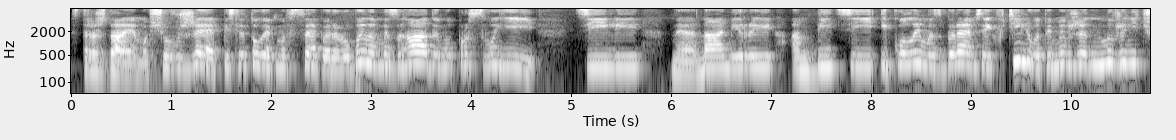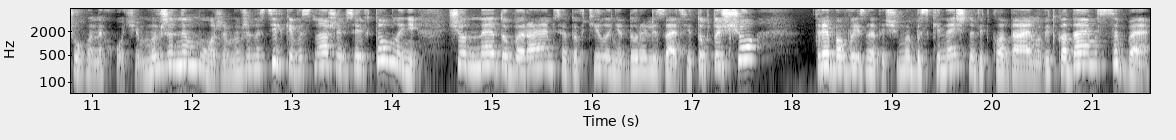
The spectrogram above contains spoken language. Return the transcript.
страждаємо. Що вже після того, як ми все переробили, ми згадуємо про свої цілі, е, наміри, амбіції. І коли ми збираємося їх втілювати, ми вже, ми вже нічого не хочемо. Ми вже не можемо. Ми вже настільки виснажуємося і втомлені, що не добираємося до втілення, до реалізації. Тобто, що треба визнати, що ми безкінечно відкладаємо, відкладаємо себе.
